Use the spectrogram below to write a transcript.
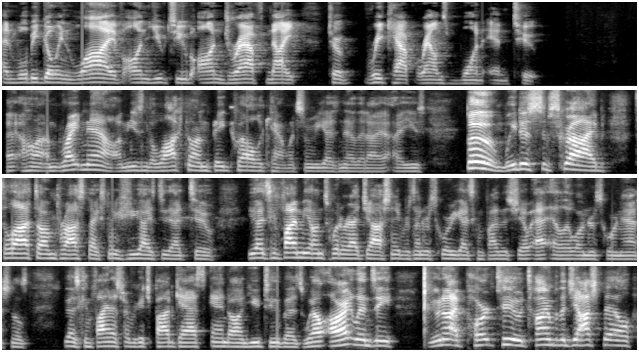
And we'll be going live on YouTube on draft night to recap rounds one and two. Right now, I'm using the Locked On Big 12 account, which some of you guys know that I, I use. Boom, we just subscribed to Locked On Prospects. Make sure you guys do that too. You guys can find me on Twitter at Josh Neighbors underscore. You guys can find the show at LO underscore nationals. You guys can find us wherever you get your podcast and on YouTube as well. All right, Lindsay, you and I, part two, time for the Josh Bell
